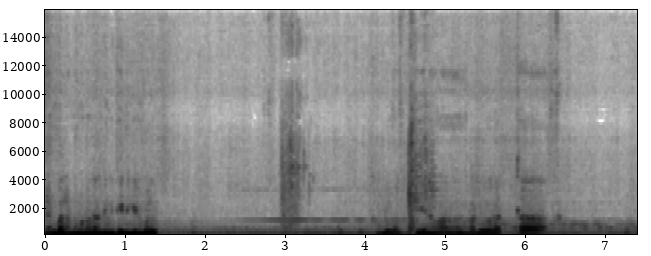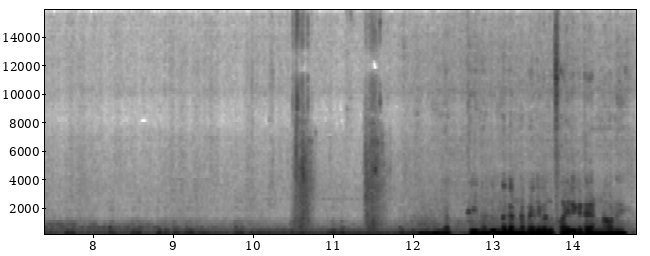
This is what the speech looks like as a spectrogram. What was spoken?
දැන් බලන්න මොනවද අඳින්න තියෙන්නේ කියලා බලමු කඩුවක් තියෙනවා කඩුව ගත්තා දුන්නක් තියෙන දුන්න ගන්න බෑ ලෙවල් 5 එකට යන්න ඕනේ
